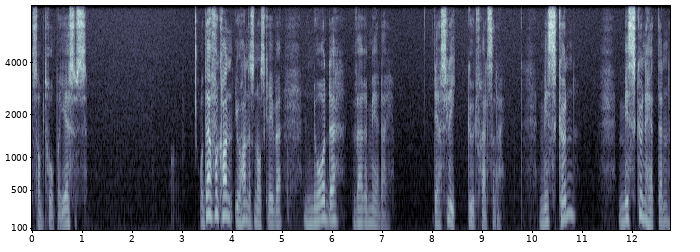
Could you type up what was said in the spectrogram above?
som tror på Jesus. Og Derfor kan Johannes nå skrive Nåde være med deg. Det er slik Gud frelser deg. Miskunn. Miskunnheten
